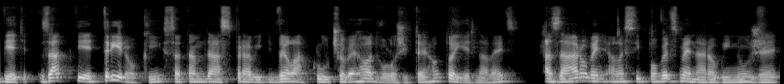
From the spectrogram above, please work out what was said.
Viete, za tie tri roky sa tam dá spraviť veľa kľúčového a dôležitého, to je jedna vec. A zároveň ale si povedzme na rovinu, že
